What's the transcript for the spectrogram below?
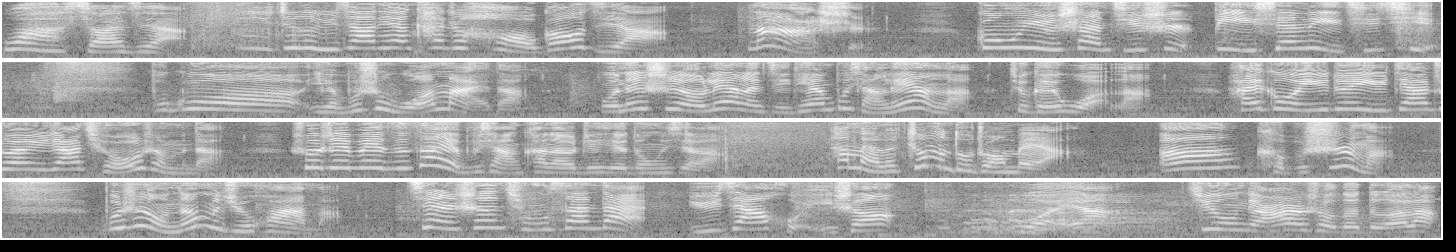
哇，小艾姐，你这个瑜伽垫看着好高级啊！那是，工欲善其事，必先利其器。不过也不是我买的，我那室友练了几天不想练了，就给我了，还给我一堆瑜伽砖、瑜伽球什么的，说这辈子再也不想看到这些东西了。他买了这么多装备啊？啊，可不是嘛，不是有那么句话吗？健身穷三代，瑜伽毁一生。我呀，就用点二手的得了。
